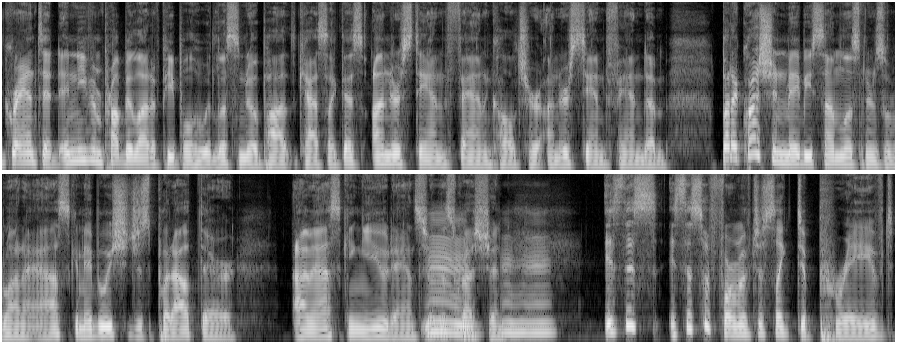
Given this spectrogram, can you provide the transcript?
granted, and even probably a lot of people who would listen to a podcast like this understand fan culture, understand fandom. But a question maybe some listeners would want to ask, and maybe we should just put out there. I'm asking you to answer Mm, this question: mm-hmm. Is this is this a form of just like depraved?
